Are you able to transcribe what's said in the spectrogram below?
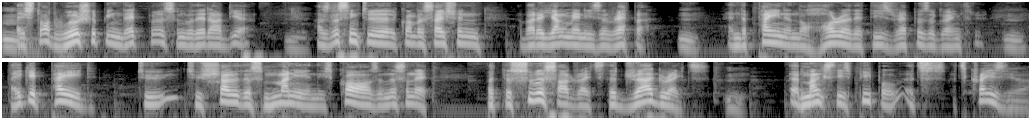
Mm. they start worshiping that person with that idea. Mm. I was listening to a conversation about a young man. He's a rapper, Mm. and the pain and the horror that these rappers are going through. Mm. They get paid to to show this money and these cars and this and that, but the suicide rates, the drug rates amongst these people, it's it's crazy. Mm. Yeah.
